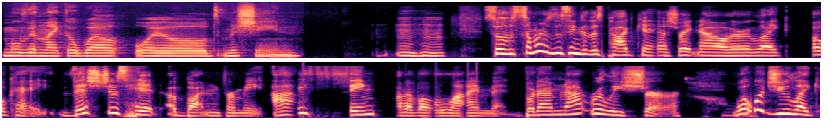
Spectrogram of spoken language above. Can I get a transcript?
moving like a well-oiled machine. Mm-hmm. So if someone's listening to this podcast right now, they're like, okay, this just hit a button for me. I think out of alignment, but I'm not really sure. What would you like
